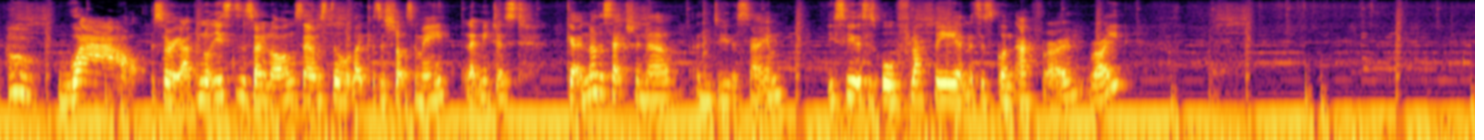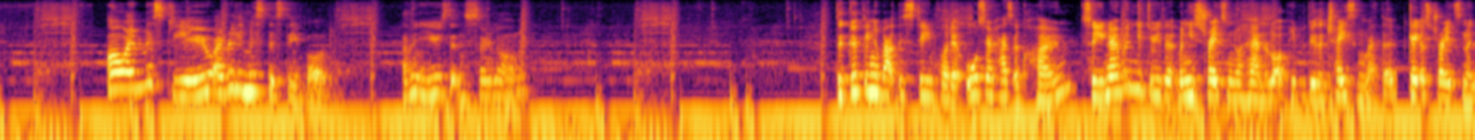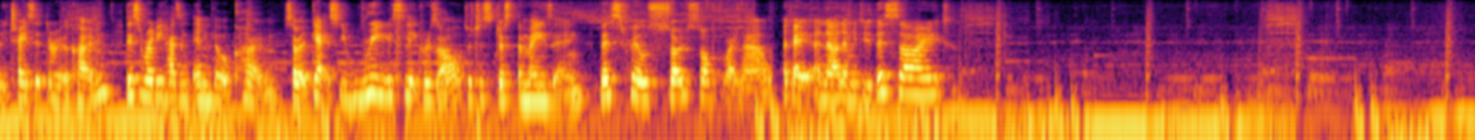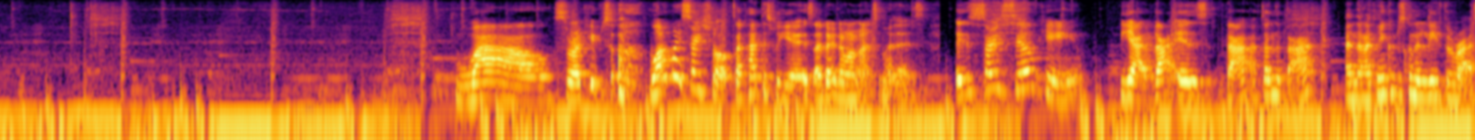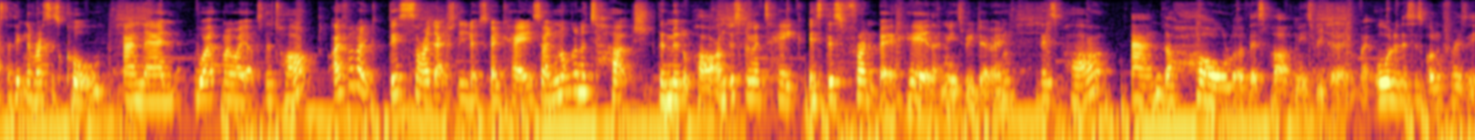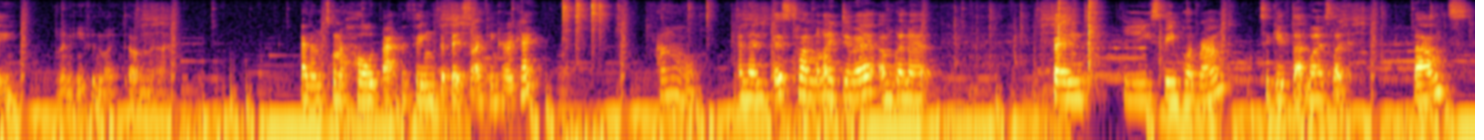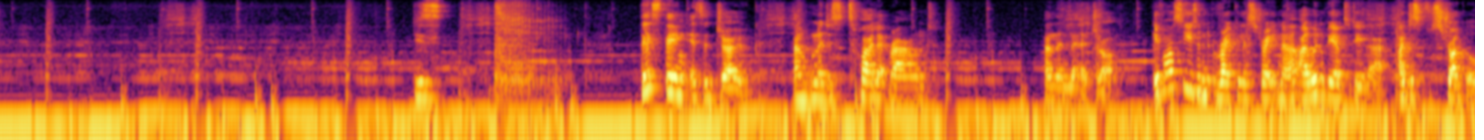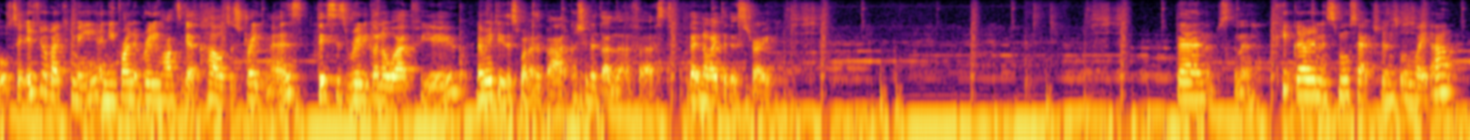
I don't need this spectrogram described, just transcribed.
Oh, wow. Sorry, I've not used this in so long, so I'm still like, it's a shock to me. Let me just get another section now and do the same. You see this is all fluffy and this has gone afro, right? Oh, I missed you. I really missed this pod. I haven't used it in so long. The good thing about this steam pod, it also has a comb. So you know when you do that, when you straighten your hair, a lot of people do the chasing method. Get your straighten and you chase it through the comb. This already has an inbuilt comb. So it gets you really sleek results, which is just amazing. This feels so soft right now. Okay, and now let me do this side. Wow. So I keep. why am I so shocked? I've had this for years. I don't know why I'm acting like this. It's so silky. Yeah, that is that. I've done the back and then I think I'm just gonna leave the rest. I think the rest is cool and then work my way up to the top. I feel like this side actually looks okay. So I'm not gonna touch the middle part. I'm just gonna take, it's this front bit here that needs redoing. This part and the whole of this part needs redoing. Like all of this has gone frizzy and even like down there. And I'm just gonna hold back the thing, the bits that I think are okay. Ow. And then this time when I do it, I'm gonna bend the steam pod round to give that nice like bounce. This, this thing is a joke. I'm gonna just twirl it round and then let it drop. If I was to use a regular straightener, I wouldn't be able to do that. I just struggle. So if you're like me and you find it really hard to get curls or straighteners, this is really gonna work for you. Let me do this one at the back. I should have done that first. I don't know I did it straight. Then I'm just gonna keep going in small sections all the way up.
